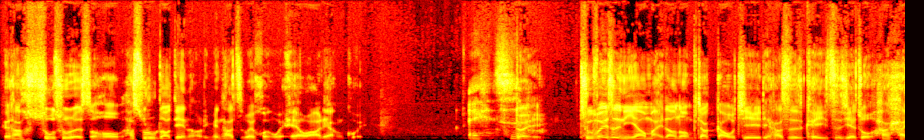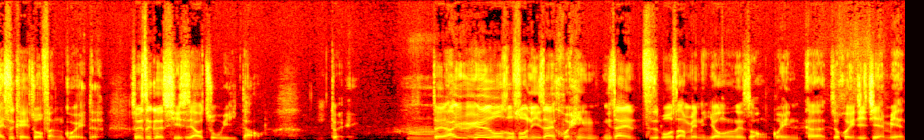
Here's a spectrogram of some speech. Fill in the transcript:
可是它输出的时候，它输入到电脑里面，它只会混为 LR 两轨。哎，是。对，除非是你要买到那种比较高阶一点，它是可以直接做，它还是可以做分轨的，所以这个其实要注意到，对。对，他因为如果说你在回音，你在直播上面你用的那种回音，呃，就回机界面，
